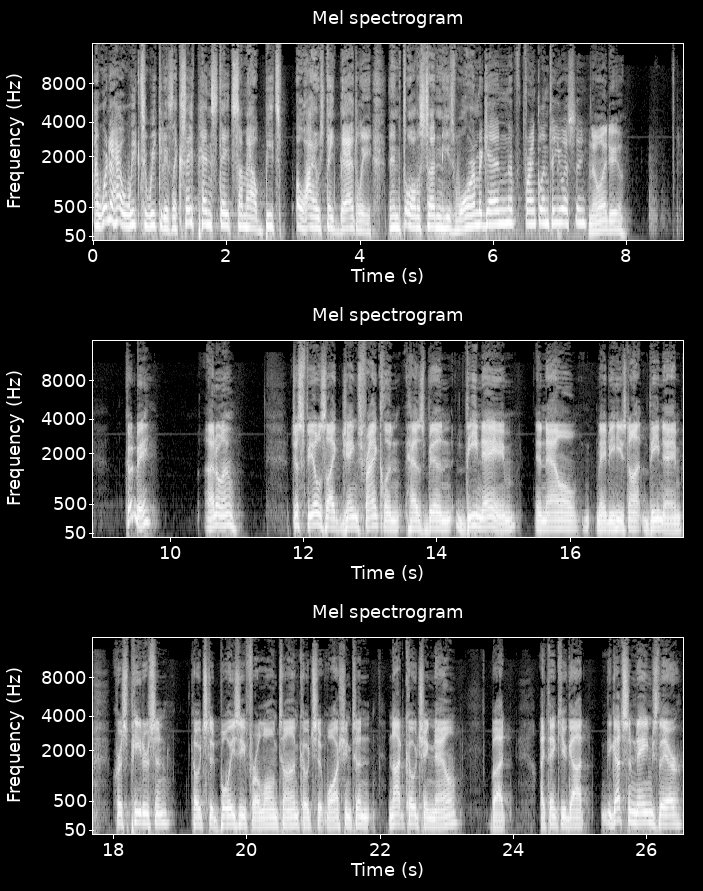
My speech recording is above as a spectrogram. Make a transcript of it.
I wonder how week to week it is. Like, say Penn State somehow beats Ohio State badly, then all of a sudden he's warm again, Franklin to USC? No idea. Could be. I don't know. Just feels like James Franklin has been the name, and now maybe he's not the name. Chris Petersen coached at Boise for a long time, coached at Washington, not coaching now, but I think you got you got some names there,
